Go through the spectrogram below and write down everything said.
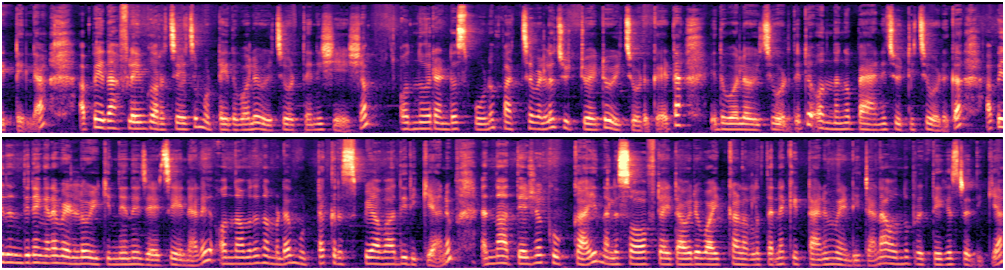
കിട്ടില്ല. അപ്പോൾ ഇതാ ഫ്ലെയിം കുറച്ച് വെച്ച് മുട്ട ഇതുപോലെ ഒഴിച്ചു കൊടുത്തതിന് ശേഷം ഒന്നോ രണ്ടോ സ്പൂണ് പച്ചവെള്ളം ചുറ്റുമായിട്ട് ഒഴിച്ചു കൊടുക്കുക കേട്ടോ. ഇതുപോലെ ഒഴിച്ചു കൊടുത്തിട്ട് ഒന്നങ്ങ് പാന് ചുറ്റിച്ച് കൊടുക്കുക. അപ്പോൾ ഇതെന്തിനാ ഇങ്ങനെ വെള്ളം ഒഴിക്കുന്നതെന്ന് വിചാരിച്ച് കഴിഞ്ഞാൽ ഒന്നാമത് നമ്മുടെ മുട്ട ക്രിസ്പി ആവാതിരിക്കാനും എന്നാൽ അത്യാവശ്യം കുക്കായി നല്ല സോഫ്റ്റ് ആയിട്ട് ആ ഒരു വൈറ്റ് കളറിൽ തന്നെ കിട്ടാനും വേണ്ടിയിട്ടാണ് അതൊന്ന് പ്രത്യേകം ശ്രദ്ധിക്കുക.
